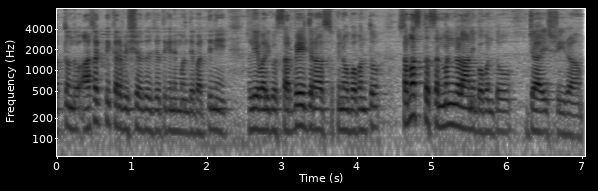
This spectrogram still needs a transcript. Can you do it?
ಮತ್ತೊಂದು ಆಸಕ್ತಿಕರ ವಿಷಯದ ಜೊತೆಗೆ ನಿಮ್ಮ ಮುಂದೆ ಬರ್ತೀನಿ. ಅಲ್ಲಿಯವರೆಗೂ ಸರ್ವೇ ಜನ ಸುಖಿನೋ ಭವಂತು, ಸಮಸ್ತ ಸನ್ಮಂಗಳಾನಿ ಭವಂತು. ಜೈ ಶ್ರೀರಾಮ್.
